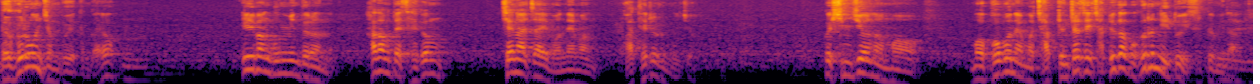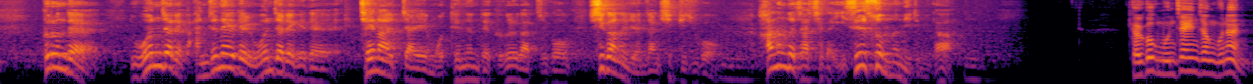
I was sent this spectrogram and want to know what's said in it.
너그러운 정부였던가요? 일반 국민들은 하다못해 세금 제 날짜에 못 내면 과태료를 물죠. 그 심지어는 뭐, 뭐 법원에 뭐 잡, 경찰서에 잡혀가고 그런 일도 있을 겁니다. 그런데 원자력 안전해야 될 원자력에 대해 제 날짜에 못했는데 그걸 가지고 시간을 연장시켜주고 하는 것 자체가 있을 수 없는 일입니다. 결국 문재인 정부는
